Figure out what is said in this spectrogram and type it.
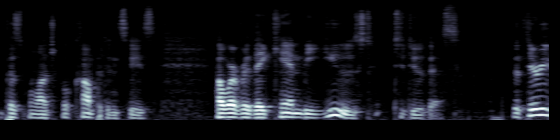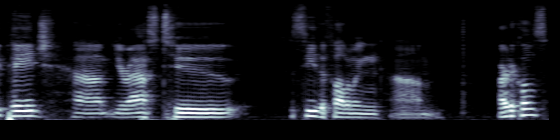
epistemological competencies. However, they can be used to do this. The theory page, um, you're asked to see the following um, articles.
